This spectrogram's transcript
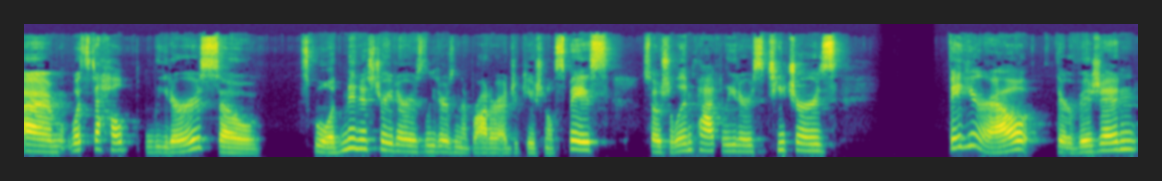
um, was to help leaders, so school administrators, leaders in the broader educational space, social impact leaders, teachers, figure out their vision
